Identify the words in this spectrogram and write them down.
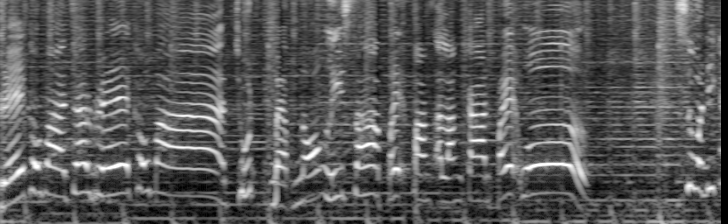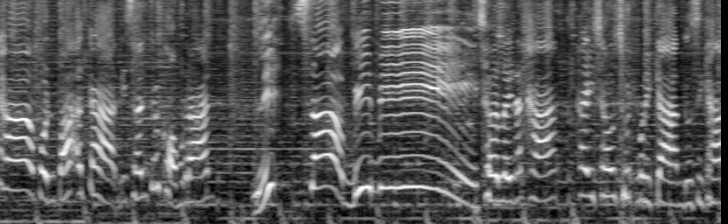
เรเข้ามาจ้าเรเข้ามา ชุดแบบน้องลิซ่าเป๊ะปังอลังการเป๊ะเวอร์สวัสดีค่ะ ฝนฟ้าอากาศดิฉันเจ้าของร้านลิซ่าบีบีเชิญเลยนะคะ ให้เช่าชุดบริการดูสิคะ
